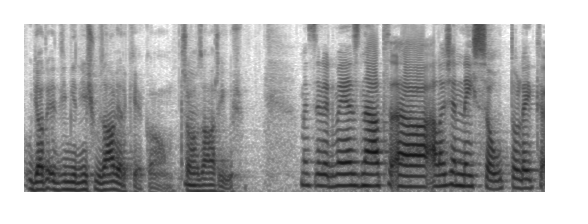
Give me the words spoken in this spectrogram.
udělat i ty mírnější závěrky, jako no, třeba v hmm. září už. Mezi lidmi je znát, eh, ale že nejsou tolik eh,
